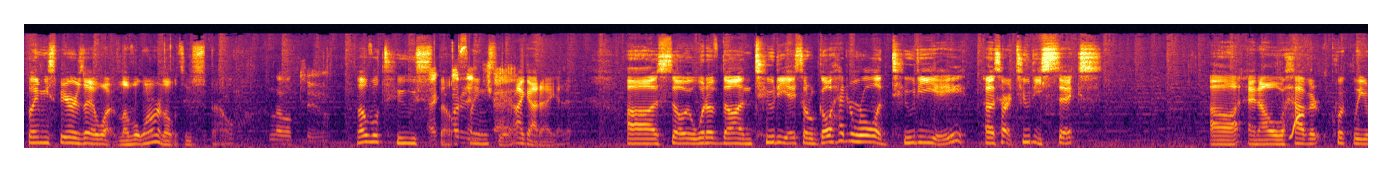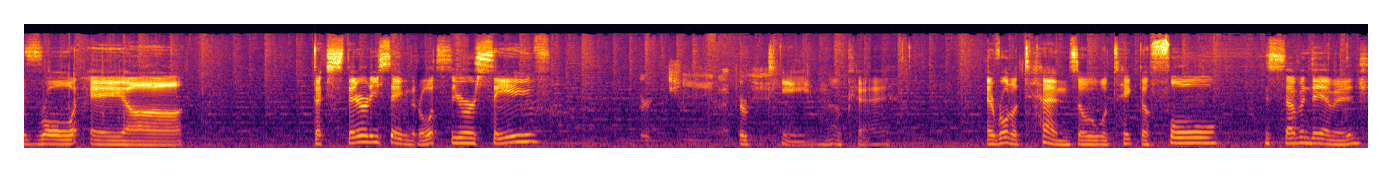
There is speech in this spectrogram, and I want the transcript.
Flaming sphere is a what? Level one or level two spell? Level two. Level two spell. put it in Flaming sphere. I got it. I got it. Uh, so it would have done 2d8. So go ahead and roll a 2d8. Uh, sorry, 2d6. Uh, and I'll have it quickly roll a uh, dexterity saving throw. What's your save? Thirteen. 13. Okay. It rolled a 10, so it will take the full 7 damage.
